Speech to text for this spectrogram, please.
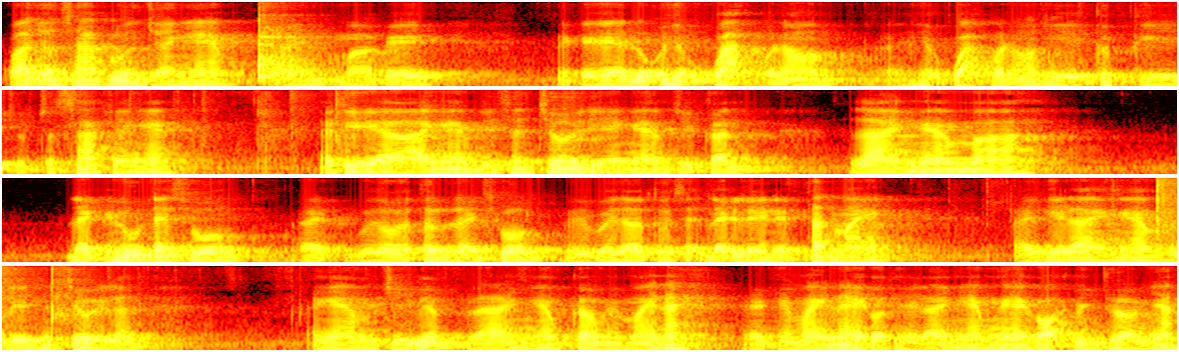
Quá chuẩn xác luôn cho anh em. Đấy mà cái cái, cái, cái độ hiệu quả của nó đấy, hiệu quả của nó thì cực kỳ chuẩn xác cho anh em. Đấy thì à, anh em đến sân chơi thì anh em chỉ cần là anh em à, đẩy cái nút này xuống. Đấy vừa rồi tôi đẩy xuống thì bây giờ tôi sẽ đẩy lên để tắt máy đấy thì là anh em đến sân chơi là anh em chỉ việc là anh em cầm cái máy này. Đấy, cái máy này có thể là anh em nghe gọi bình thường nhá.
